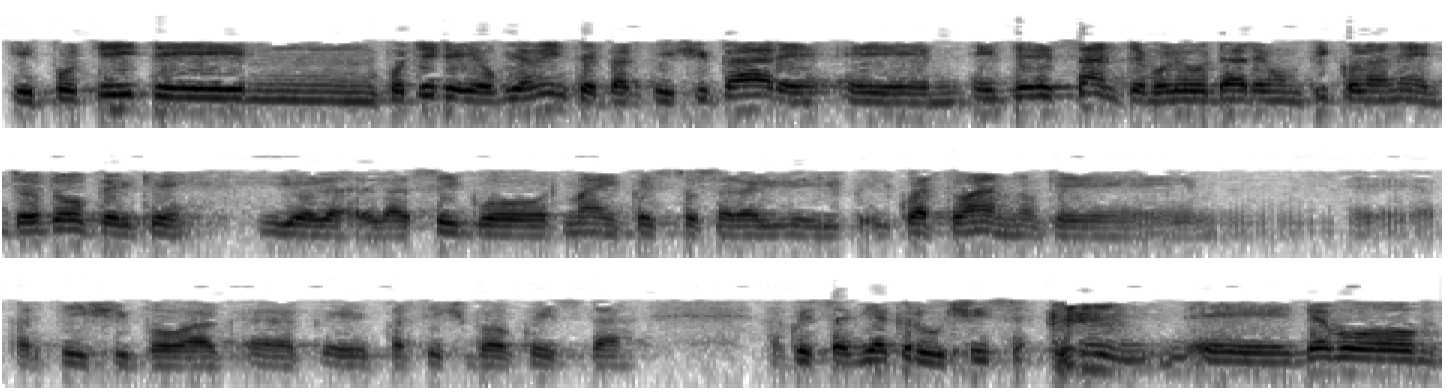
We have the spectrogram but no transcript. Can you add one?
E potete, mh, potete ovviamente partecipare, eh, è interessante, volevo dare un piccolo aneddoto perché io la, la seguo ormai, questo sarà il, il quarto anno che eh, partecipo, a, partecipo a, questa, a, questa, Via Crucis, eh, devo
